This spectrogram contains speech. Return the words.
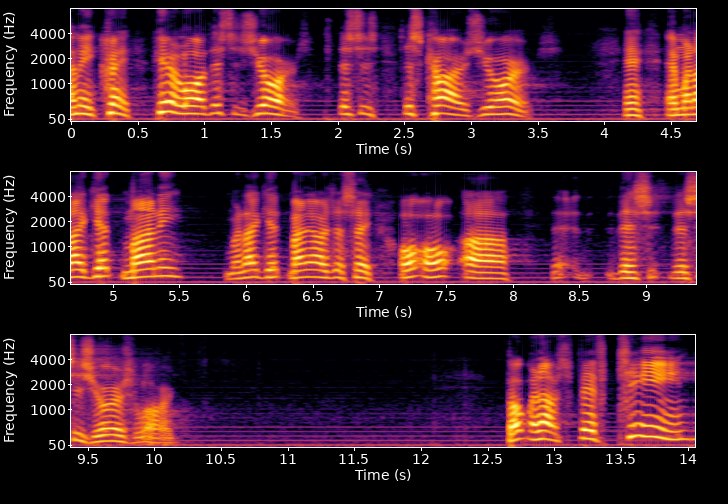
I mean, here, Lord, this is yours. This is this car is yours. And, and when I get money, when I get money, I'll just say, "Oh, oh, uh, this this is yours, Lord." But when I was 15,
